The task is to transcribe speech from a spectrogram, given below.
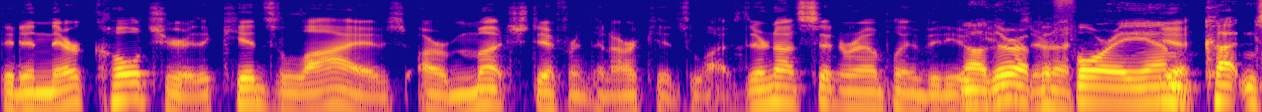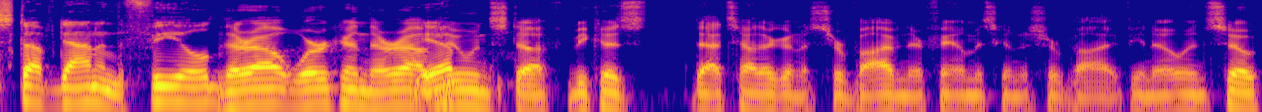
That in their culture, the kids' lives are much different than our kids' lives. They're not sitting around playing video No, games. they're up at not- 4 a.m. Yeah. cutting stuff down in the field. they're out working, they're out Yep. doing stuff because that's how they're going to survive and their family's going to survive, you know. And so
